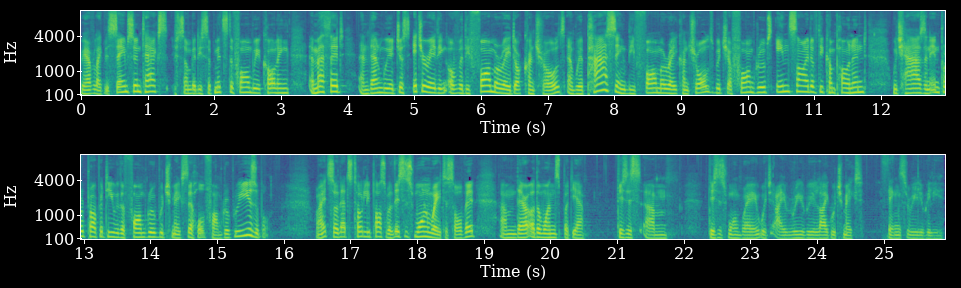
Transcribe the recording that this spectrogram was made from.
we have like the same syntax. If somebody submits the form, we're calling a method, and then we're just iterating over the form array controls, and we're passing the form array controls, which are form groups inside of the component, which has an input property with a form group, which makes the whole form group reusable. Right, so that's totally possible. This is one way to solve it. Um, there are other ones, but yeah, this is um, this is one way which I really really like, which makes things really, really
